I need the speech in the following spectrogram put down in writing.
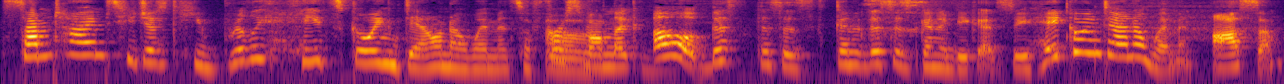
sometimes he just he really hates going down on women. So first of all, I'm like, oh. oh, this this is gonna this is gonna be good. So you hate going down on women. Awesome.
